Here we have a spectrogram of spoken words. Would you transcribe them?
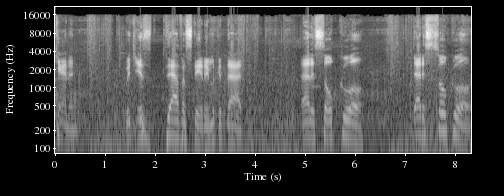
cannon, which is devastating. Look at that. That is so cool. That is so cool.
